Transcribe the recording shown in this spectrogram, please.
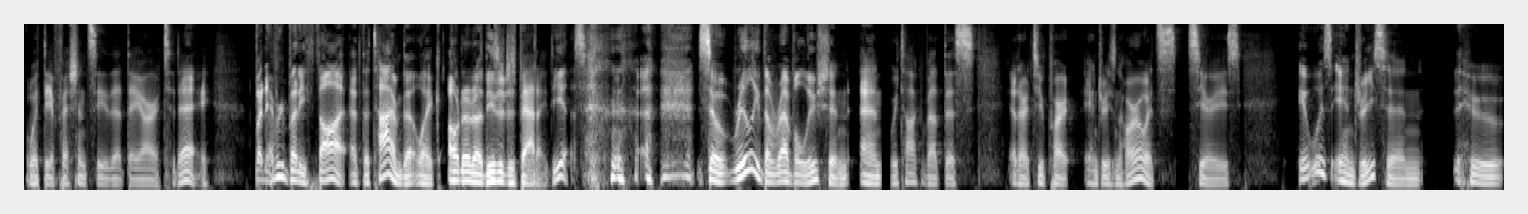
with the efficiency that they are today but everybody thought at the time that like oh no no these are just bad ideas. So really the revolution and we talk about this in our two part andreessen horowitz series. It was andreessen who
